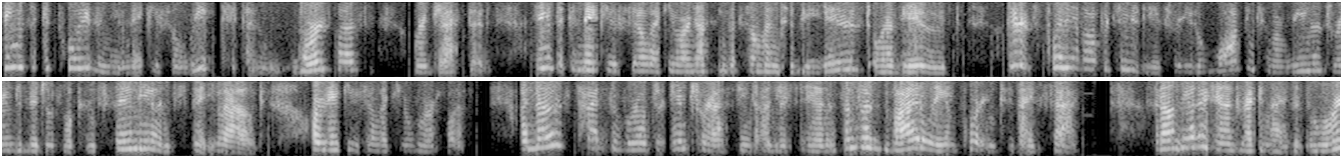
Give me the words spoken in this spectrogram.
things that could poison you, make you feel weak and worthless, rejected. Things that can make you feel like you are nothing but someone to be used or abused. There's plenty of opportunities for you to walk into arenas where individuals will consume you and spit you out or make you feel like you're worthless. And those types of worlds are interesting to understand and sometimes vitally important to dissect. But on the other hand, recognize that the more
